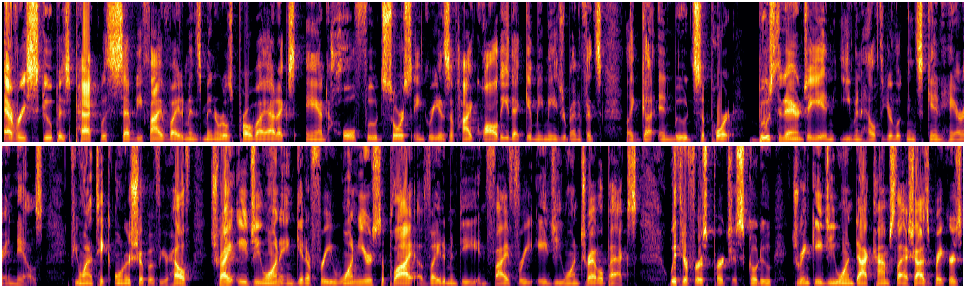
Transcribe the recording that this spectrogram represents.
Every scoop is packed with 75 vitamins, minerals, probiotics, and whole food source ingredients of high quality that give me major benefits like gut and mood support, boosted energy, and even healthier looking skin, hair, and nails. If you want to take ownership of your health, try AG1 and get a free one year supply of vitamin D and five free AG1 travel packs with your first purchase. Go to drinkag1.com slash oddsbreakers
